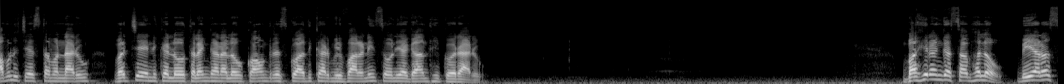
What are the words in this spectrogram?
అమలు చేస్తామన్నారు. వచ్చే ఎన్నికల్లో తెలంగాణలో కాంగ్రెస్కు అధికారం ఇవ్వాలని సోనియా గాంధీ కోరారు. బహిరంగ సభలో బీఆర్ఎస్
